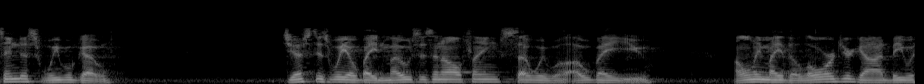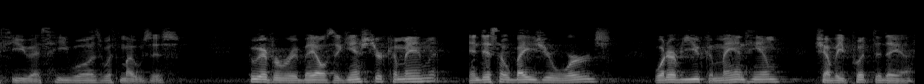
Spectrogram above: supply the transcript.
send us, we will go. Just as we obeyed Moses in all things, so we will obey you. Only may the Lord your God be with you as he was with Moses. Whoever rebels against your commandment and disobeys your words, whatever you command him shall be put to death.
